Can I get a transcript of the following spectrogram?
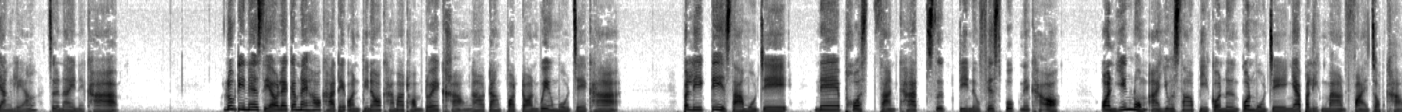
ย่างแหลงเจอในนะคะ ลูกดีแนเสียวและกำในเฮาคาแต่อ่อนพี่น้องค่ะมาถ่อมด้วยข่าวเงาตั้งปอดตอนเว้งหมู่เจค่ะปลีกตี้สาหมู่เจ แน่โพสต์สารคัดซึกดีเนอ Facebook นะคะอ๋ออ่อนยิ่งหนุ่มอายุเศร้าปีก้นหนึ่งก้นหมู่เจญาปริกมาฝ่ายจบข่าว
